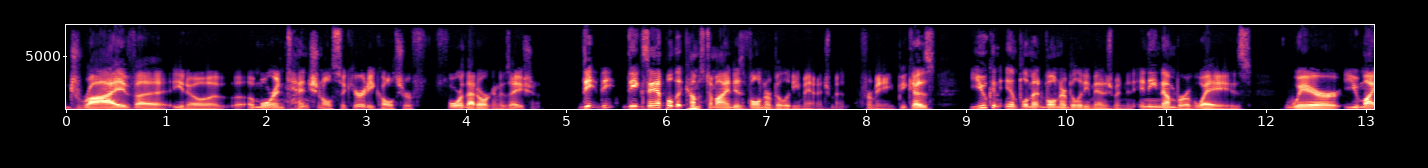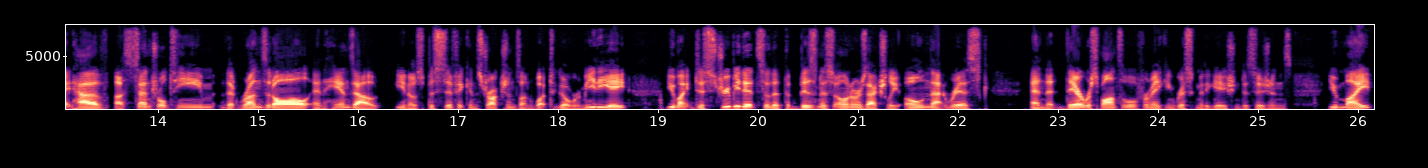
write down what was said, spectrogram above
drive a, you know, a, a more intentional security culture for that organization. The, the, example that comes to mind is vulnerability management for me, because you can implement vulnerability management in any number of ways where you might have a central team that runs it all and hands out, you know, specific instructions on what to go remediate. You might distribute it so that the business owners actually own that risk and that they're responsible for making risk mitigation decisions. You might,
